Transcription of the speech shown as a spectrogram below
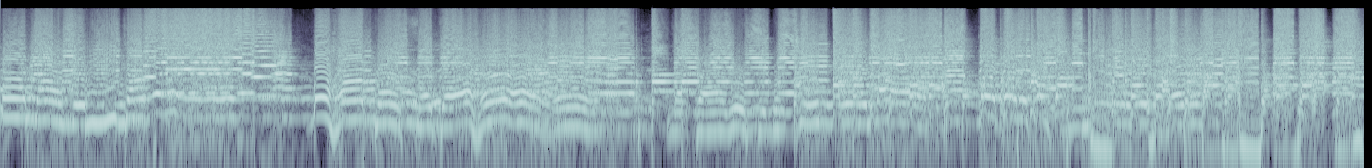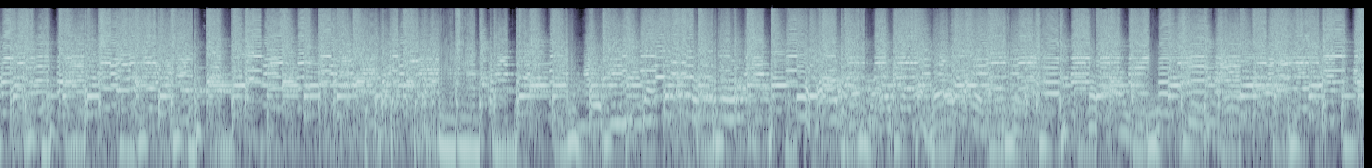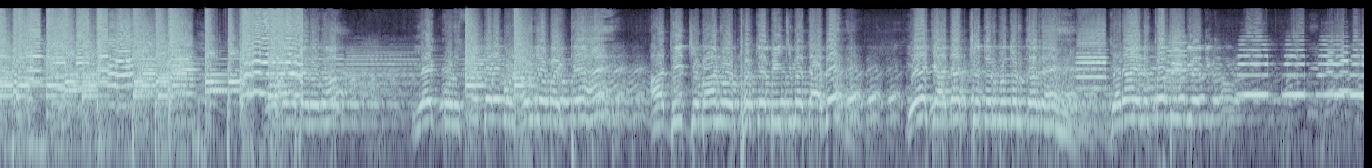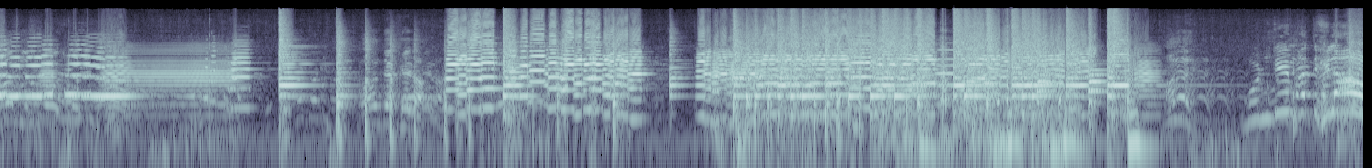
माना मेरी मोहब्बत सजा है। मकाऊ मुझे आधी ज़ुबान ओठों के बीच में दाबे। ये ज़्यादा चुदुर बुदुर कर रहे हैं। जरा इनको वीडियो दिखाओ। मुंडी मत हिलाओ।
